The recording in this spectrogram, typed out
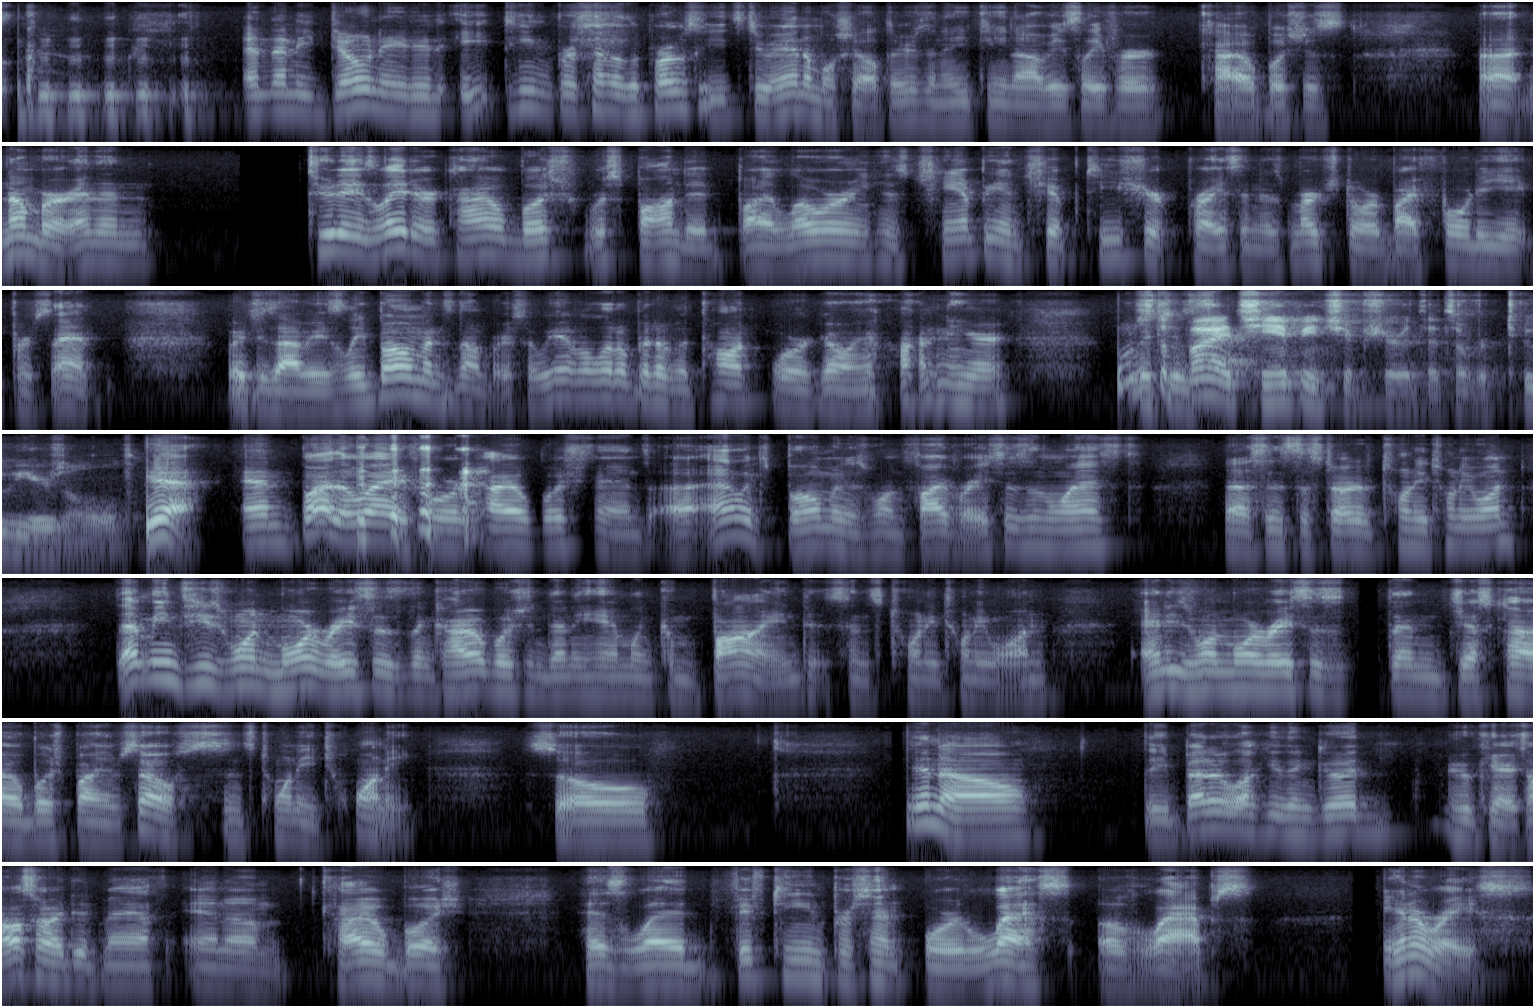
and then he donated 18% of the proceeds to animal shelters, and 18 obviously for Kyle Busch's uh, number. And then Two days later, Kyle Busch responded by lowering his championship T-shirt price in his merch store by 48%, which is obviously Bowman's number. So we have a little bit of a taunt war going on here. Who wants to is, buy a championship shirt that's over two years old? Yeah, and by the way, for Kyle Busch fans, uh, Alex Bowman has won five races in the last uh, since the start of 2021. That means he's won more races than Kyle Busch and Denny Hamlin combined since 2021 and he's won more races than just Kyle Busch by himself since 2020. So, you know, the better lucky than good. Who cares? Also, I did math, and um, Kyle Busch has led 15% or less of laps in a race,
